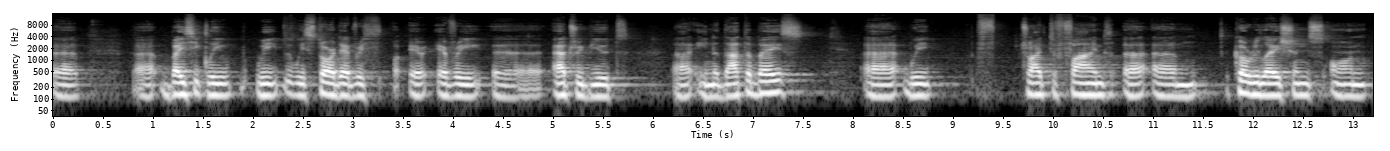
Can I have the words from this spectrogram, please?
Uh, uh basically, we, we stored every, every uh, attribute uh, in a database. we tried to find um, correlations on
